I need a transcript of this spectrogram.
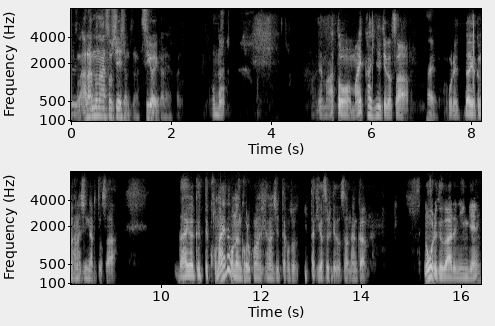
う、うんそのアラムナアソシエーションっていうのは強いから、やっぱり。思う。でも、あと、毎回言うけどさ、はい俺、大学の話になるとさ、大学って、この間もなんか俺この話言ったこと言った気がするけどさ、なんか、能力がある人間、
